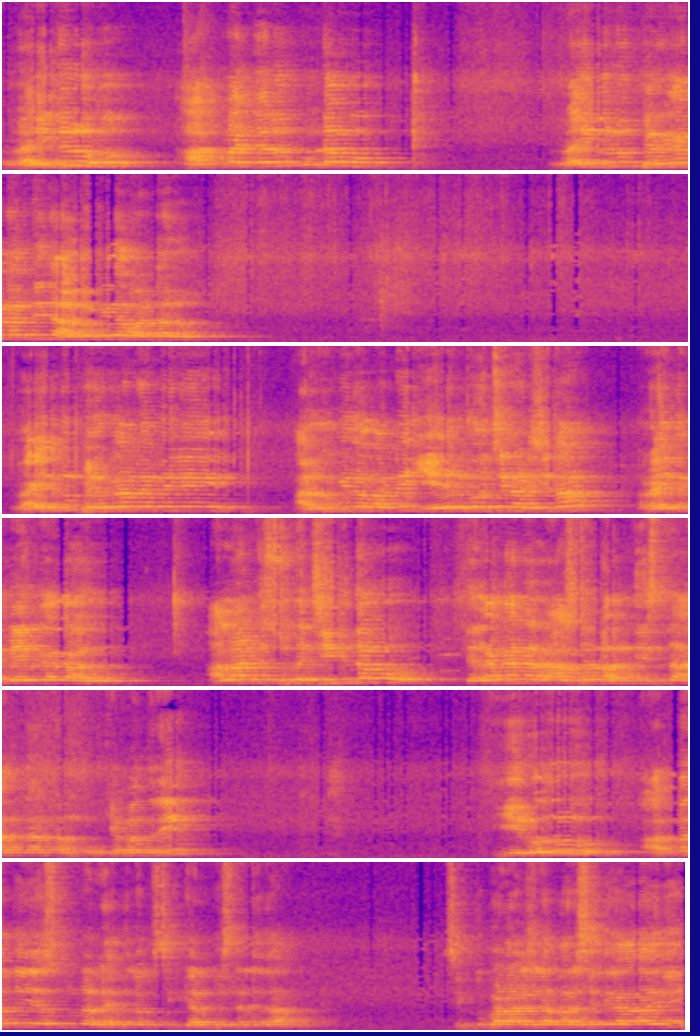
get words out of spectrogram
రైతులు ఆత్మహత్యలు ఉండవు రైతులు పెరగడం మీద అడుగు మీద పడ్డారు రైతు పెరగడం మీద అడుగు మీద పడితే ఏ వచ్చి నడిచినా రైతు మేలుగా కాదు జీవితము తెలంగాణ రాష్ట్రంలో అందిస్తా అన్న ముఖ్యమంత్రి. ఈ రోజు ఆత్మహత్య చేసుకుంటారు రైతులకు సిగ్గు అనిపిస్తలేదా? సిగ్గుపడాల్సిన పరిస్థితి కాదా ఇది?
